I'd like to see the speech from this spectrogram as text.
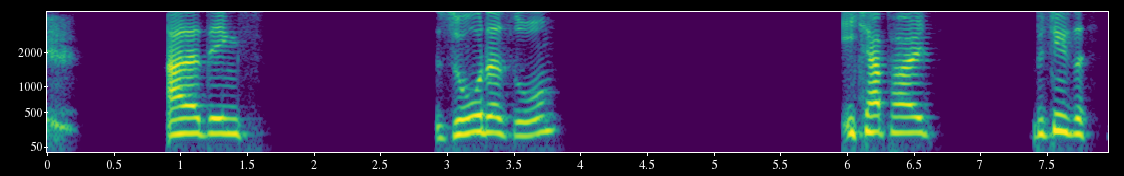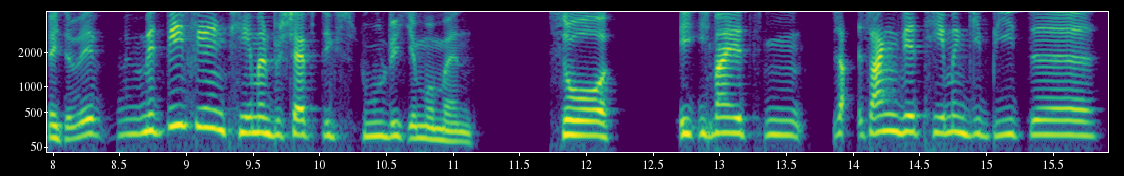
Allerdings, so oder so, ich habe halt, beziehungsweise, mit wie vielen Themen beschäftigst du dich im Moment? So, ich, ich meine jetzt, sagen wir Themengebiete,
